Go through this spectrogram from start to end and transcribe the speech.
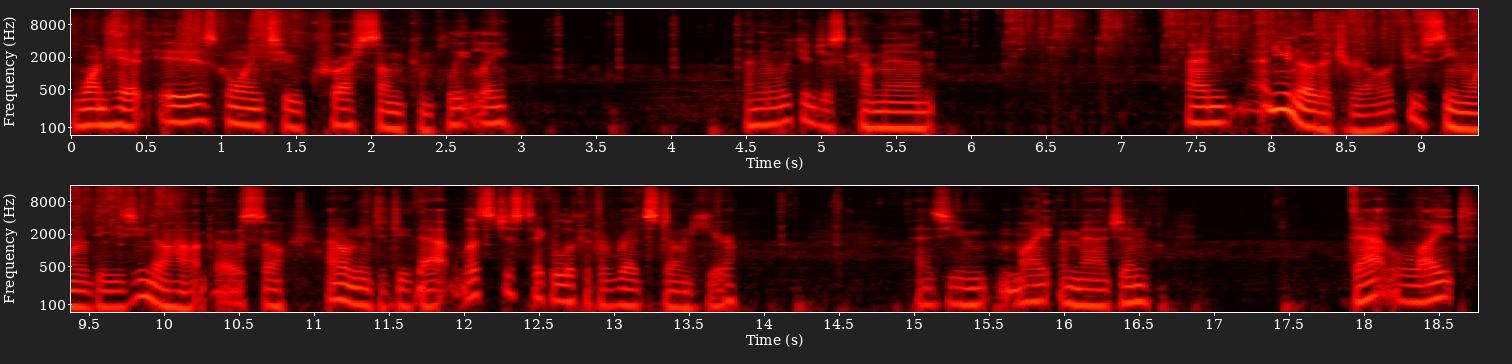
one hit. It is going to crush some completely. And then we can just come in. And, and you know the drill. If you've seen one of these, you know how it goes. So I don't need to do that. Let's just take a look at the redstone here. As you might imagine, that light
